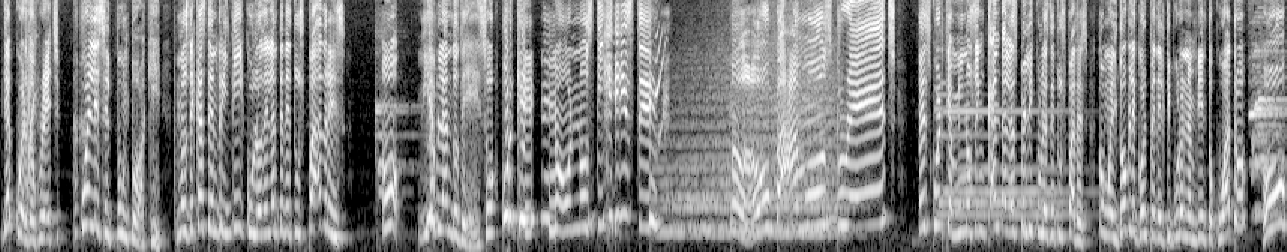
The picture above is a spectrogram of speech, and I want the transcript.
De acuerdo, Gretch. ¿Cuál es el punto aquí? Nos dejaste en ridículo delante de tus padres. Oh, y hablando de eso, ¿por qué no nos dijiste? ¡Oh, vamos, Gretch! A mí nos encantan las películas de tus padres, como El doble golpe del tiburón hambriento 4 o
